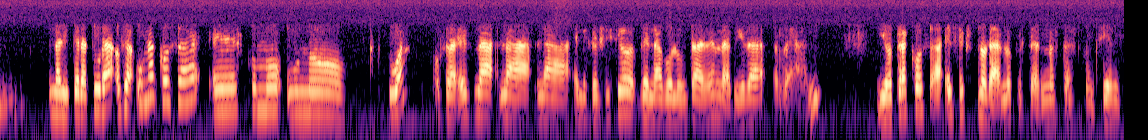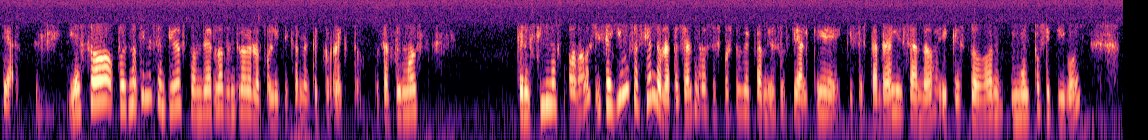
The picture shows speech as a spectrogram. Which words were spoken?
la literatura, o sea, una cosa es como uno actúa, o sea, es la, la, la, el ejercicio de la voluntad en la vida real, y otra cosa es explorar lo que está en nuestras conciencias. Y eso, pues no tiene sentido esconderlo dentro de lo políticamente correcto. O sea, fuimos crecimos todos y seguimos haciéndolo a pesar de los esfuerzos de cambio social que, que se están realizando y que son muy positivos.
